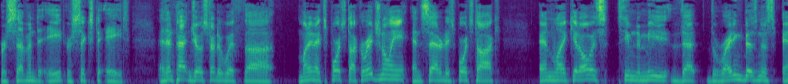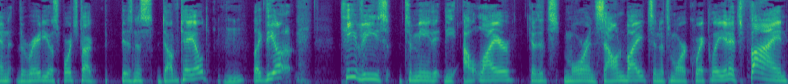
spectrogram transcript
or seven to eight, or six to eight. And then Pat and Joe started with uh, Monday Night Sports Talk originally and Saturday Sports Talk. And like it always seemed to me that the writing business and the radio sports talk business dovetailed. Like the uh, TV's to me the, the outlier because it's more in sound bites and it's more quickly and it's fine.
